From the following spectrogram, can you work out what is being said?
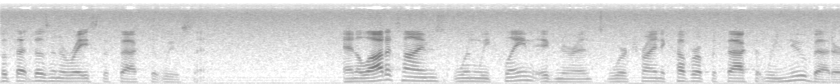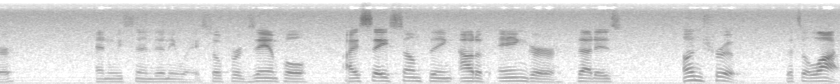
but that doesn't erase the fact that we have sinned. And a lot of times when we claim ignorance, we're trying to cover up the fact that we knew better and we sinned anyway. So, for example, I say something out of anger that is untrue, that's a lie.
